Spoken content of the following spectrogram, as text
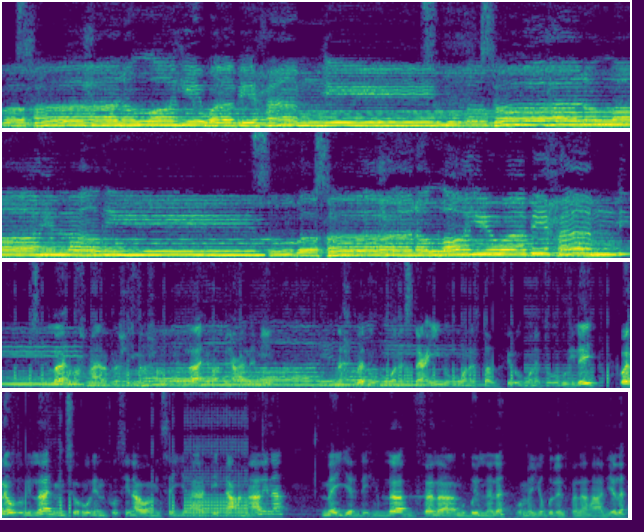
سبحان الله وبحمده. سبحان الله العظيم سبحان الله وبحمده بسم الله الرحمن الرحيم الحمد لله رب العالمين نحمده ونستعينه ونستغفره ونتوب إليه ونعوذ بالله من شرور أنفسنا ومن سيئات أعمالنا من يهده الله فلا مضل له ومن يضلل فلا هادي له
